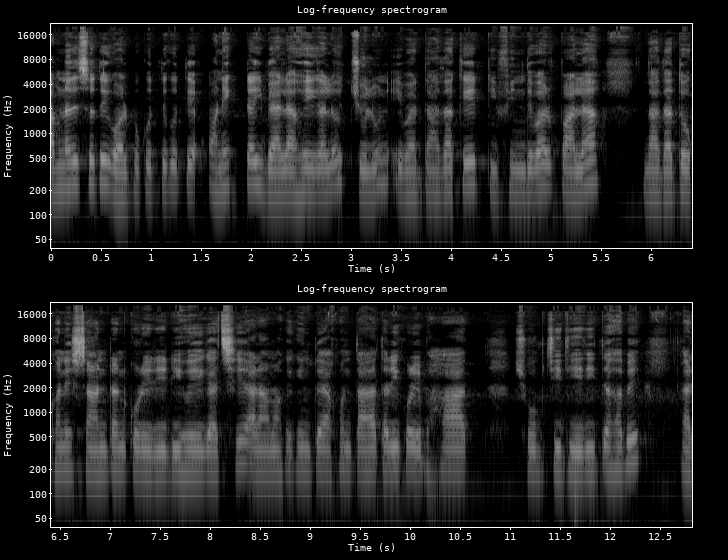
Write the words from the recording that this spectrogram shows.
আপনাদের সাথে গল্প করতে করতে অনেকটাই বেলা হয়ে গেল। চলুন, এবার দাদাকে টিফিন দেওয়ার পালা। দাদা তো ওখানে স্নান টান করে রেডি হয়ে গেছে। আর আমাকে কিন্তু এখন তাড়াতাড়ি করে ভাত, সবজি দিয়ে দিতে হবে। আর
